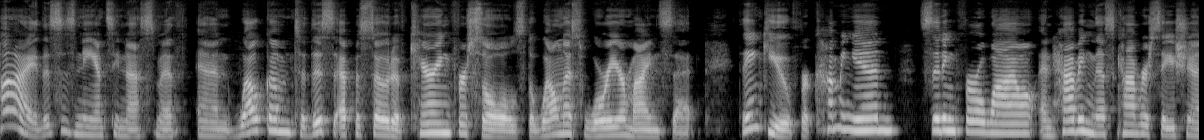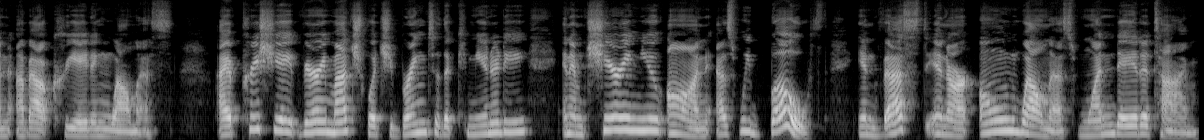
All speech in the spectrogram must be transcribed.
Hi, this is Nancy Nesmith, and welcome to this episode of Caring for Souls, the Wellness Warrior Mindset. Thank you for coming in, sitting for a while, and having this conversation about creating wellness. I appreciate very much what you bring to the community, and am cheering you on as we both invest in our own wellness one day at a time.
